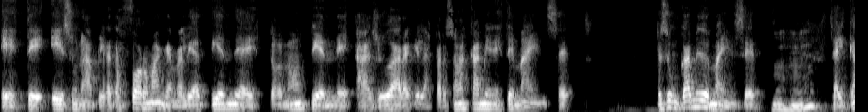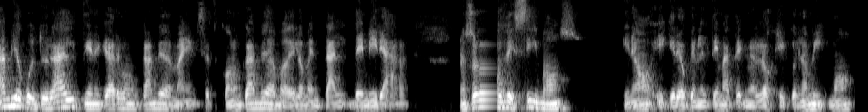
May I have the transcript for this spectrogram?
este, es una plataforma que en realidad tiende a esto, ¿no? Tiende a ayudar a que las personas cambien este mindset. Es un cambio de mindset. O sea, el cambio cultural tiene que ver con un cambio de mindset, con un cambio de modelo mental, de mirar. Nosotros decimos, y, no, y creo que en el tema tecnológico es lo mismo,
